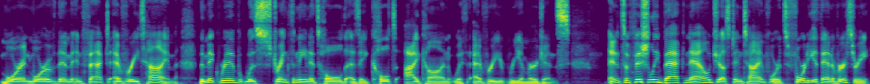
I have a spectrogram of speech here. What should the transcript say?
More and more of them, in fact, every time. The McRib was strengthening its hold as a cult icon with every reemergence. And it's officially back now, just in time for its 40th anniversary.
